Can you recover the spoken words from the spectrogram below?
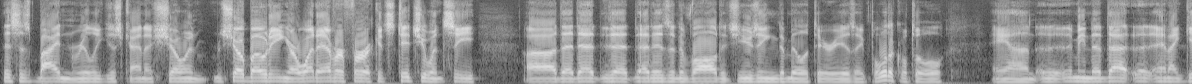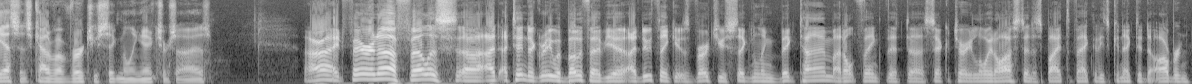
This is Biden really just kind of showing showboating or whatever for a constituency uh, that, that that that isn't involved. It's using the military as a political tool, and uh, I mean that, that and I guess it's kind of a virtue signaling exercise. All right, fair enough, fellas. Uh, I, I, tend to agree with both of you. I do think it was virtue signaling big time. I don't think that uh, Secretary Lloyd Austin, despite the fact that he's connected to Auburn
